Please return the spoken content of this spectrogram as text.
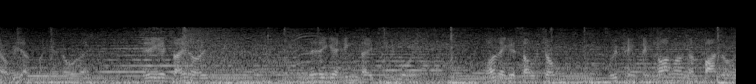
由嘅人民嘅努力，你哋嘅仔女、你哋嘅兄弟姊妹，我哋嘅手足會平平安安咁翻到嚟。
